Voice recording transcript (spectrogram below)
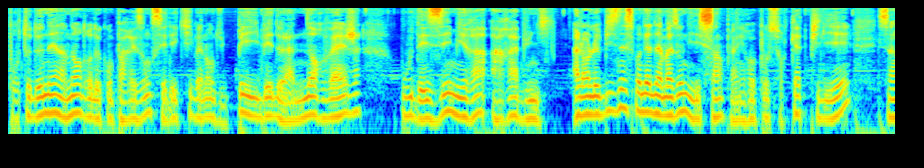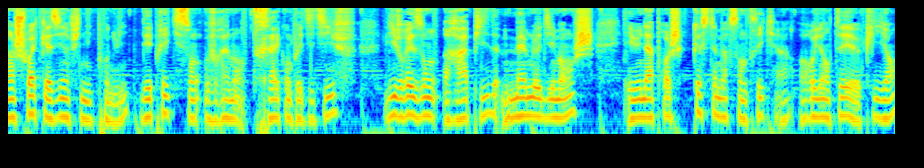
Pour te donner un ordre de comparaison, c'est l'équivalent du PIB de la Norvège ou des Émirats arabes unis. Alors le business model d'Amazon il est simple, hein, il repose sur quatre piliers. C'est un choix quasi infini de produits, des prix qui sont vraiment très compétitifs, livraison rapide, même le dimanche, et une approche customer centric, hein, orientée euh, client,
